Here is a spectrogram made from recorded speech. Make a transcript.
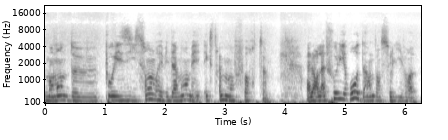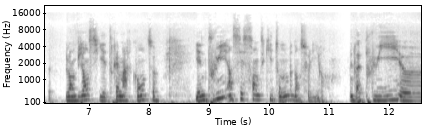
moments de poésie sombre, évidemment, mais extrêmement forte. Alors la folie rôde hein, dans ce livre. L'ambiance y est très marquante. Il y a une pluie incessante qui tombe dans ce livre. La pluie euh,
